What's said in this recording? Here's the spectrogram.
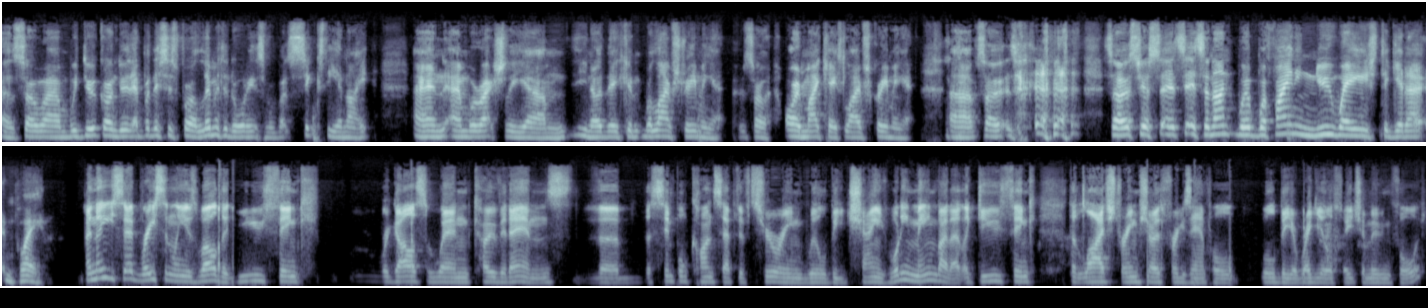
uh, so um, we do go and do that. But this is for a limited audience of about sixty a night, and and we're actually um, you know they can we're live streaming it so or in my case live screaming it uh, so so it's just it's it's an un, we're, we're finding new ways to get out and play i know you said recently as well that you think regardless of when covid ends the the simple concept of touring will be changed. What do you mean by that? Like do you think that live stream shows for example will be a regular feature moving forward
